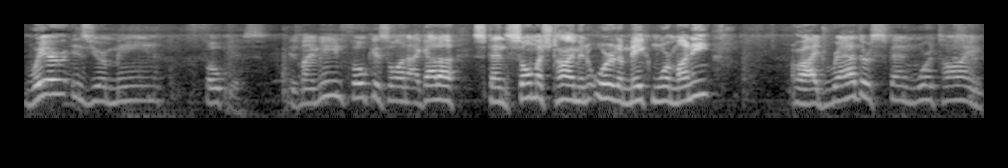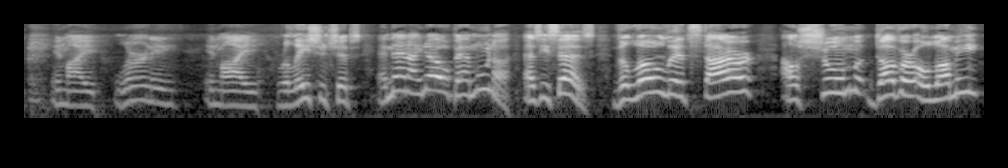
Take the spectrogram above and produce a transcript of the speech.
where is your main focus? Is my main focus on I gotta spend so much time in order to make more money? Or I'd rather spend more time in my learning, in my relationships. And then I know, Bamuna, as he says, the low lit star al shum davar olami.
